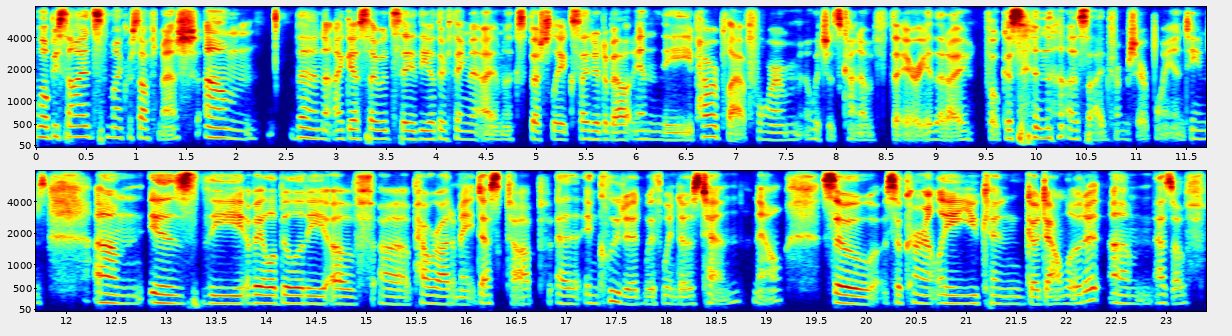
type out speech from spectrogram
well, besides Microsoft Mesh, um, then I guess I would say the other thing that I'm especially excited about in the Power Platform, which is kind of the area that I focus in aside from SharePoint and Teams, um, is the availability of uh, Power Automate Desktop uh, included with Windows 10 now. So, so currently you can go download it um, as of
